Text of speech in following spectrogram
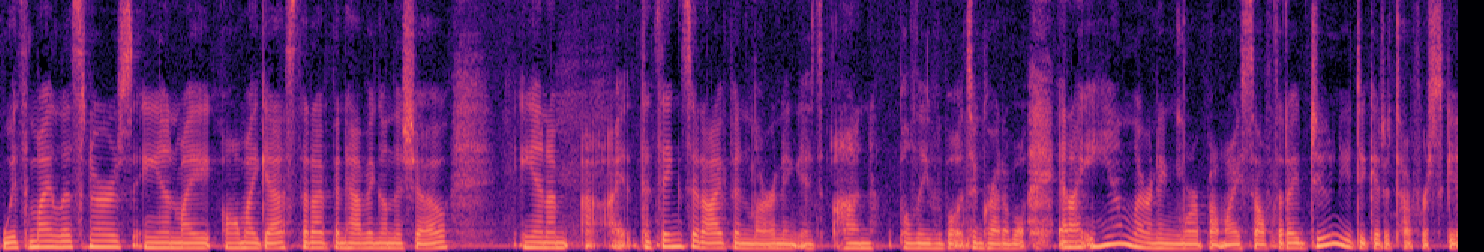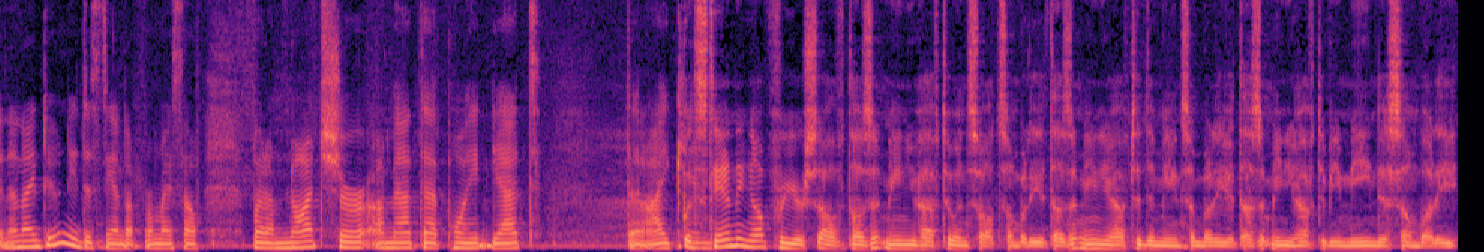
with my listeners and my all my guests that I've been having on the show. And I'm I, the things that I've been learning is unbelievable. It's incredible, and I am learning more about myself. That I do need to get a tougher skin, and I do need to stand up for myself. But I'm not sure I'm at that point yet that I can. But standing up for yourself doesn't mean you have to insult somebody. It doesn't mean you have to demean somebody. It doesn't mean you have to be mean to somebody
